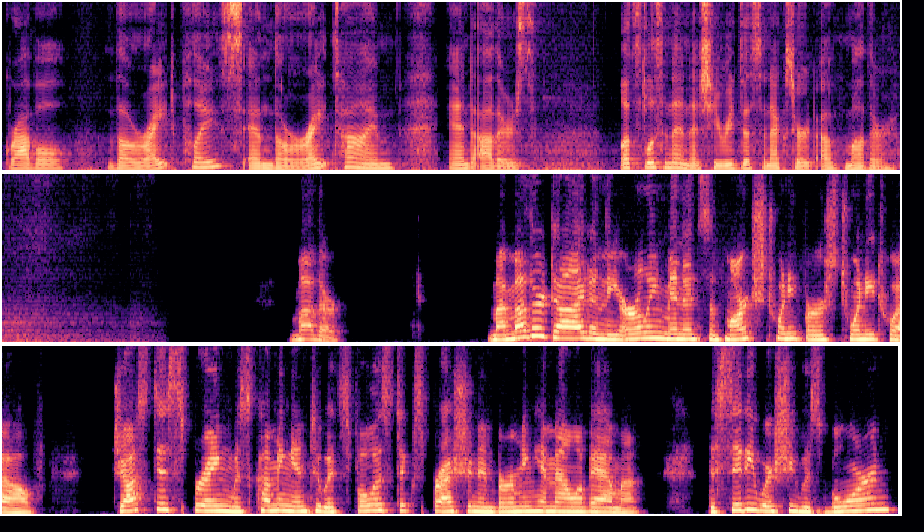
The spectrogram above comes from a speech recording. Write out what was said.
Gravel, the Write Place and the Write Time, and others. Let's listen in as she reads us an excerpt of Mother. Mother. My mother died in the early minutes of March 21st, 2012, just as spring was coming into its fullest expression in Birmingham, Alabama, the city where she was born,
